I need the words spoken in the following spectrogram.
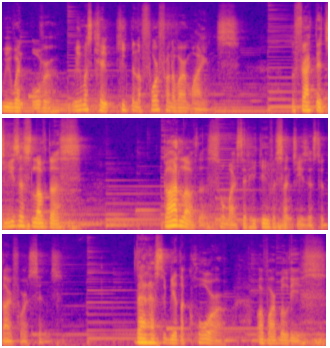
we went over, we must keep, keep in the forefront of our minds the fact that Jesus loved us, God loved us so much that He gave His Son Jesus to die for our sins. That has to be at the core of our beliefs,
